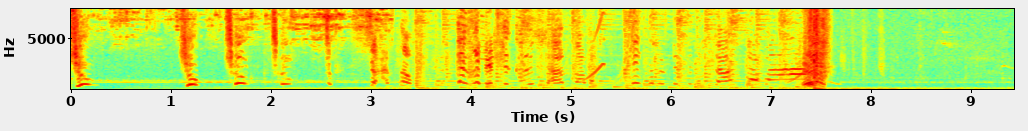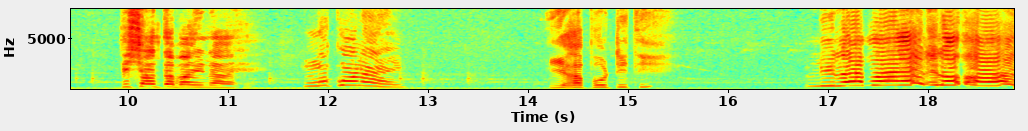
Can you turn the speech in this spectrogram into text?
छम छम छम छम। ती शांताबाई नाही मग कोण आहे या पोटी ती लीलाबाई लीलाबाई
